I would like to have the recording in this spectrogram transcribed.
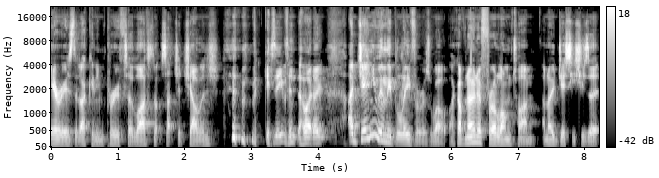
areas that I can improve so life's not such a challenge. because even though I don't, I genuinely believe her as well. Like I've known her for a long time. I know Jessie. She's a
